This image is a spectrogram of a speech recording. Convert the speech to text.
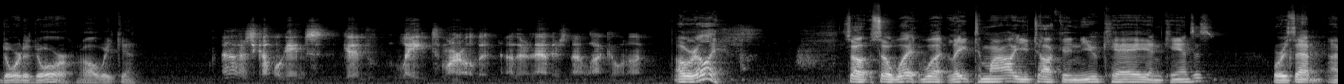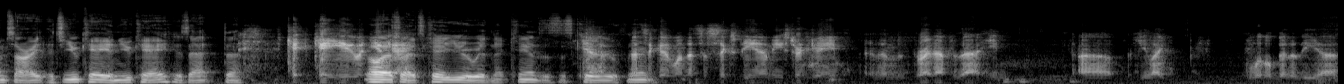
door to door all weekend. Oh, there's a couple games late tomorrow, but other than that, there's not a lot going on. Oh, really? So, so what? What late tomorrow? You talking UK and Kansas, or is that? I'm sorry, it's UK and UK. Is that? Uh, K- KU and oh, that's right. It's KU, isn't it? Kansas is KU. Yeah, that's a good one. That's a 6 p.m. Eastern game, and then right after that, you, uh, if you like a little bit of the uh,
